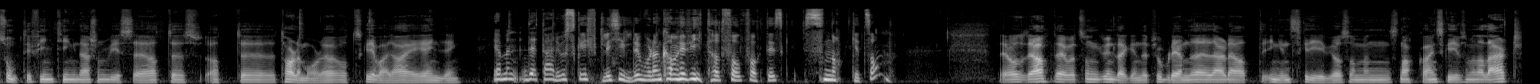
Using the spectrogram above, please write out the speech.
somtid finne ting der som viser at, at talemålet og skrivere er i endring. Ja, Men dette er jo skriftlige kilder. Hvordan kan vi vite at folk faktisk snakket sånn? Det er, jo, ja, det er jo et sånn grunnleggende problem det der det at ingen skriver jo som en snakker, en skriver som en har lært.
